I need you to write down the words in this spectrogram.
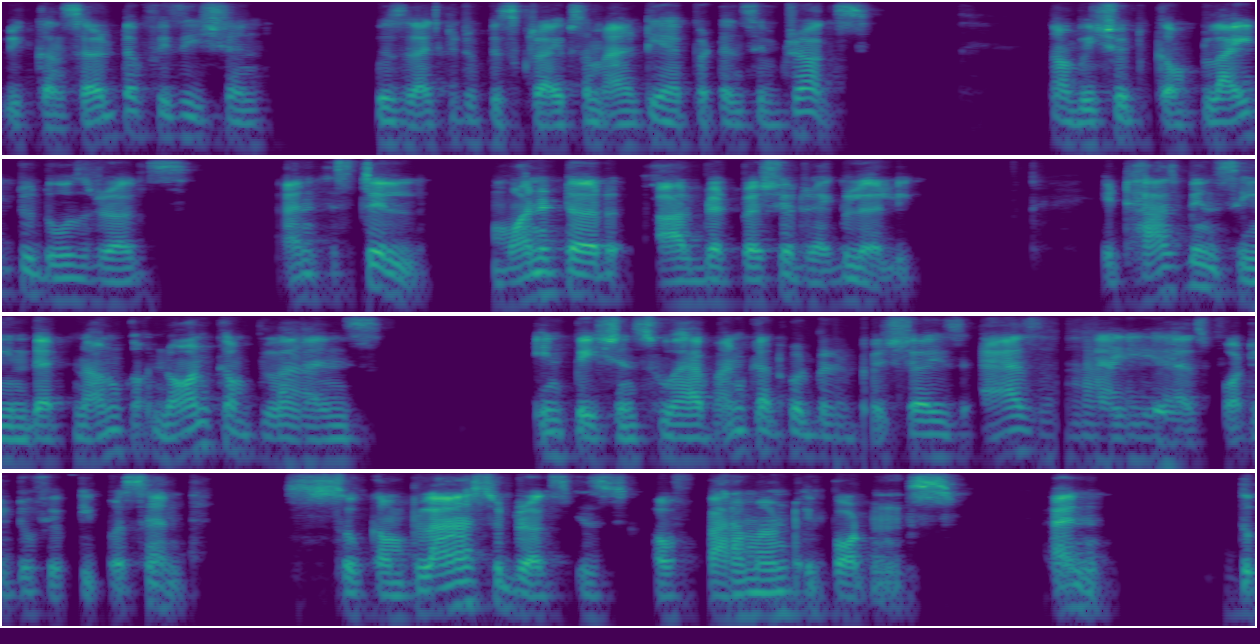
We consult a physician who is likely to prescribe some antihypertensive drugs. Now, we should comply to those drugs and still monitor our blood pressure regularly. It has been seen that non compliance in patients who have uncontrolled blood pressure is as high as 40 to 50%. So, compliance to drugs is of paramount importance. And the,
